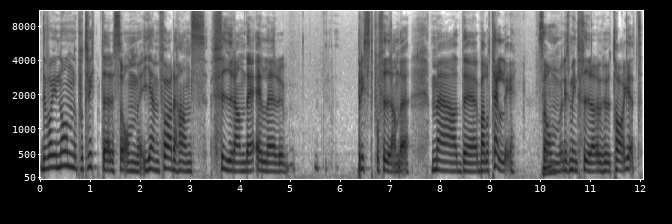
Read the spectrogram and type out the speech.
Det var ju någon på Twitter som jämförde hans firande eller brist på firande med eh, Balotelli som mm. liksom inte firar överhuvudtaget.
